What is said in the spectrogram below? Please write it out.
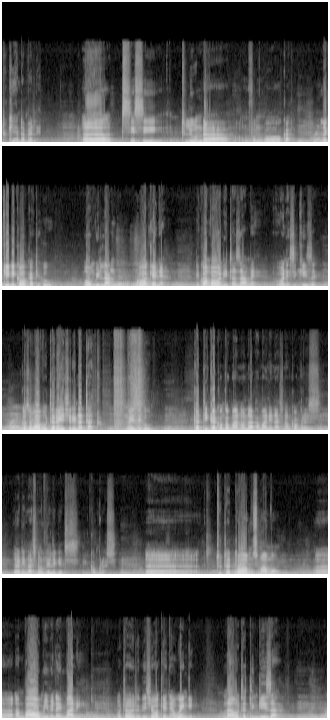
tukienda mbele. Uh, sisi tuliunda mfumo huo wa OKA, lakini kwa wakati huu ombi langu kwa Wakenya ni kwamba wanitazame, wanisikize, kwa sababu tarehe ishirini na tatu mwezi huu katika kongamano la Amani National Congress, yani National Delegates Congress, uh, tutatoa msimamo uh, ambao mimi na imani utawaridhisha Wakenya wengi na utatingiza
